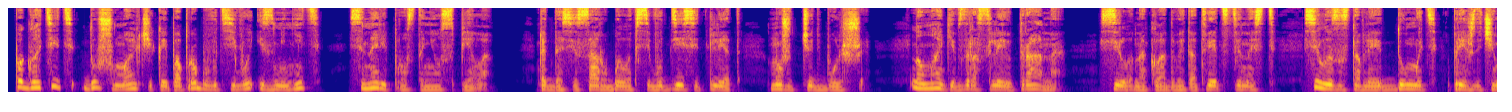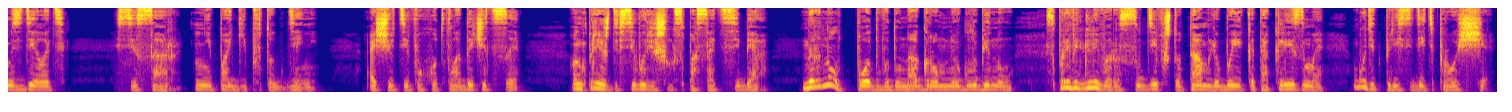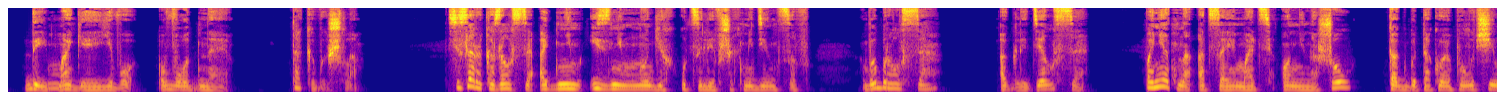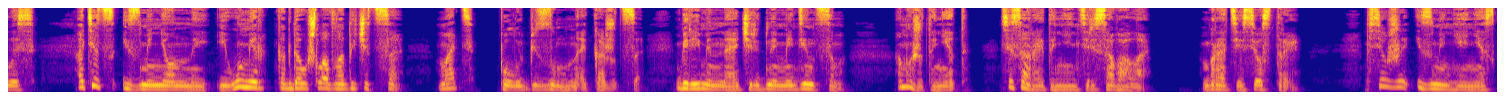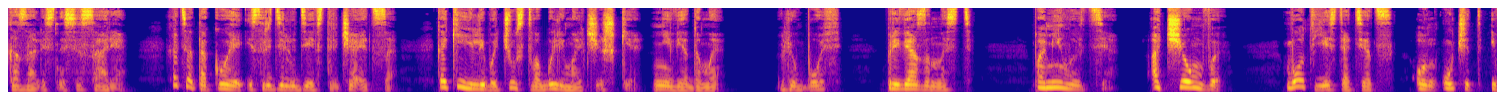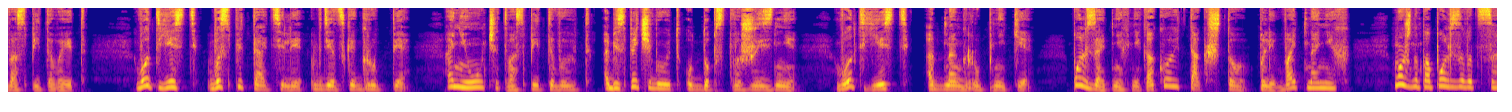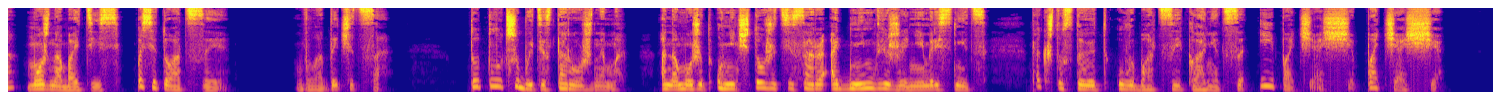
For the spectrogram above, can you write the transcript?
Поглотить душу мальчика и попробовать его изменить Синери просто не успела. Тогда Сесару было всего десять лет, может, чуть больше. Но маги взрослеют рано. Сила накладывает ответственность, сила заставляет думать, прежде чем сделать. Сесар не погиб в тот день. Ощутив уход владычицы, он прежде всего решил спасать себя. Нырнул под воду на огромную глубину, справедливо рассудив, что там любые катаклизмы будет пересидеть проще да и магия его водная. Так и вышло. Сесар оказался одним из немногих уцелевших мединцев. Выбрался, огляделся. Понятно, отца и мать он не нашел, как бы такое получилось. Отец измененный и умер, когда ушла владычица. Мать полубезумная, кажется, беременная очередным мединцем. А может и нет, Сесара это не интересовало. Братья-сестры все же изменения сказались на Сесаре. Хотя такое и среди людей встречается. Какие-либо чувства были мальчишке неведомы. Любовь, привязанность. Помилуйте, о чем вы? Вот есть отец, он учит и воспитывает. Вот есть воспитатели в детской группе. Они учат, воспитывают, обеспечивают удобство жизни. Вот есть одногруппники. Пользы от них никакой, так что плевать на них. Можно попользоваться, можно обойтись, по ситуации. Владычица. Тут лучше быть осторожным. Она может уничтожить Сесара одним движением ресниц, так что стоит улыбаться и кланяться и почаще, почаще.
